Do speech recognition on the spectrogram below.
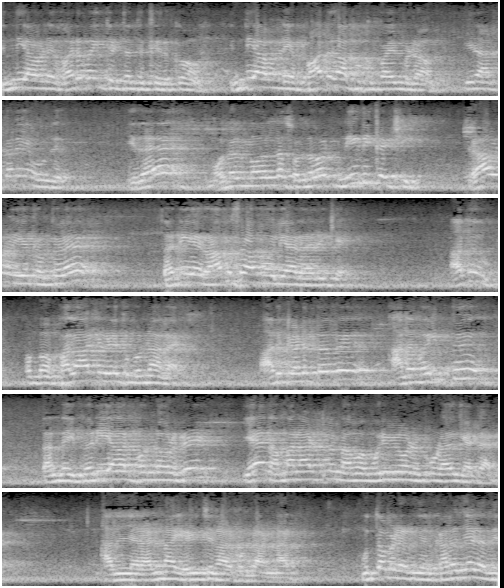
இந்தியாவுடைய வறுமை திட்டத்துக்கு இருக்கும். இந்தியாவுடைய பாதுகாப்புக்கு பயன்படும். இது அத்தனையும் உண்டு. இத முதல் முதல்ல சொன்னவர் நீதி கட்சி. திராவிட இயக்கத்துல தனிய ராமசாமி ஒலியார் அறிக்கை. அது ரொம்ப பல ஆண்டுகளுக்கு முன்னால. அதுக்கு அடுத்தது அதை வைத்து தந்தை பெரியார் கொண்டவர்கள் ஏன் நம்ம நாட்டில் நம்ம உரிமையோடு கூடாதுன்னு கேட்டார். அறிஞர் அண்ணா எழுச்சி நாள் கொண்டாடினார். முத்தமிழறிஞர் கலைஞர் அதை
